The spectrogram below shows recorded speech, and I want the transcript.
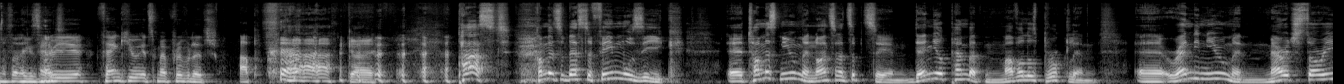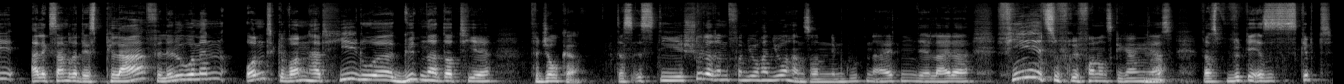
Was hat er gesagt? Henry, thank you, it's my privilege. Ab. Geil. Passt. Kommen wir zur beste Filmmusik. Äh, Thomas Newman, 1917. Daniel Pemberton, Marvelous Brooklyn. Äh, Randy Newman, Marriage Story. Alexandra Desplat für Little Women. Und gewonnen hat Hildur Gudnadottir für Joker. Das ist die Schülerin von Johann Johansson, dem guten Alten, der leider viel zu früh von uns gegangen Ja. ist. Was wirklich, es, es gibt,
